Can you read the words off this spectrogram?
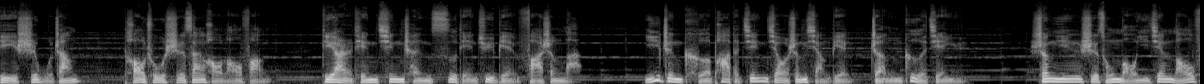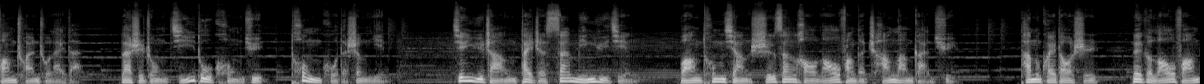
第十五章，逃出十三号牢房。第二天清晨四点，巨变发生了，一阵可怕的尖叫声响遍整个监狱，声音是从某一间牢房传出来的，那是种极度恐惧、痛苦的声音。监狱长带着三名狱警往通向十三号牢房的长廊赶去。他们快到时，那个牢房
